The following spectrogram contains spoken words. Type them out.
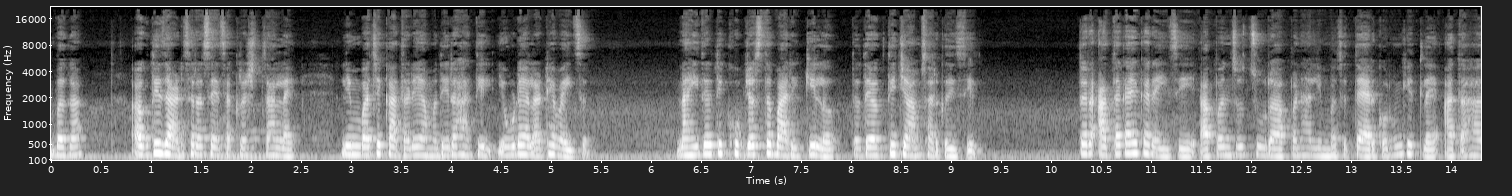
बघा अगदी जाडसर असायचा क्रश झाला आहे लिंबाचे कातडे यामध्ये राहतील एवढं याला ठेवायचं. नाहीतर ते खूप जास्त बारीक केलं तर ते अगदी जामसारखं दिसेल. तर आता काय करायचे? आपण जो चुरा आपण हा लिंबाचा तयार करून घेतलाय आता हा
